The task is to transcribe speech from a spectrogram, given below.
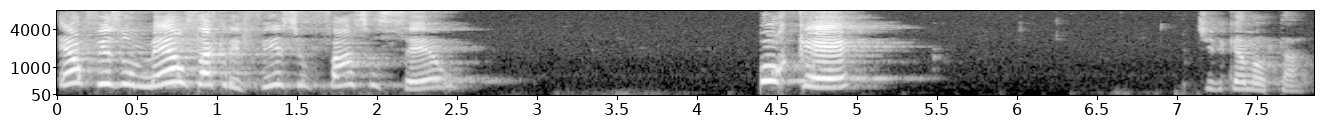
Eu fiz o meu sacrifício, faça o seu. Por quê? Tive que anotar.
